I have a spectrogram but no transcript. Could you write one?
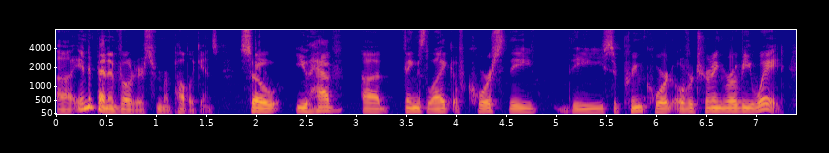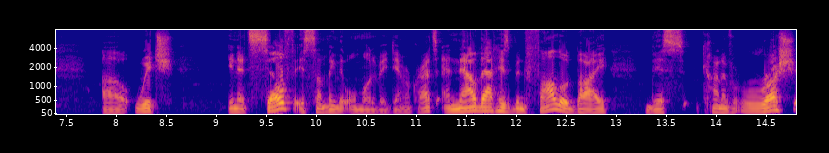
uh, independent voters from Republicans. So you have uh, things like, of course, the the Supreme Court overturning Roe v. Wade, uh, which in itself is something that will motivate Democrats. And now that has been followed by this kind of rush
